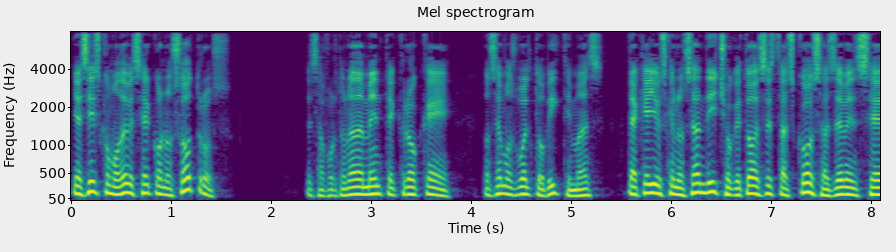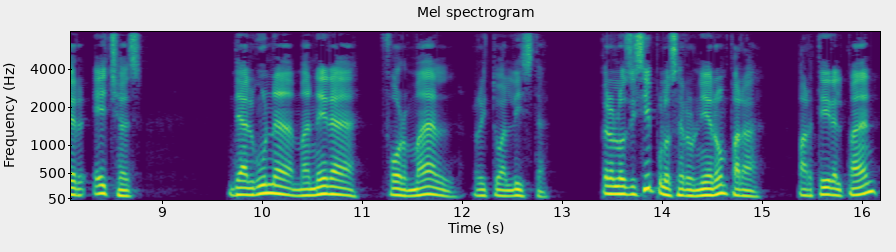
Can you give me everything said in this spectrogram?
Y así es como debe ser con nosotros. Desafortunadamente creo que nos hemos vuelto víctimas de aquellos que nos han dicho que todas estas cosas deben ser hechas de alguna manera formal, ritualista. Pero los discípulos se reunieron para partir el pan,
